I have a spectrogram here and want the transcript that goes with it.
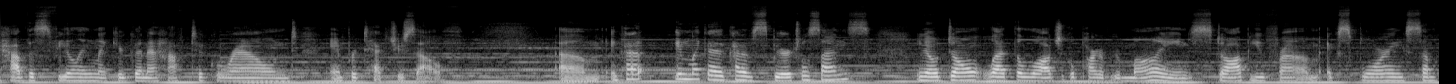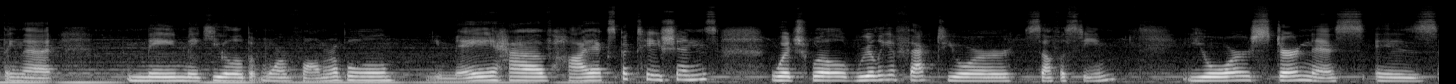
have this feeling like you're gonna have to ground and protect yourself. Um, in kind of in like a kind of spiritual sense, you know, don't let the logical part of your mind stop you from exploring something that may make you a little bit more vulnerable. You may have high expectations, which will really affect your self esteem. Your sternness is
